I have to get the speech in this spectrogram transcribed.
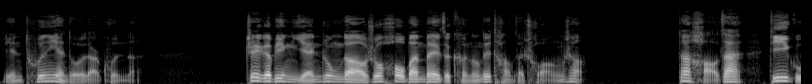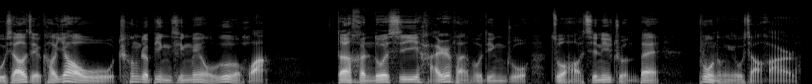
连吞咽都有点困难。这个病严重到说后半辈子可能得躺在床上。但好在低谷小姐靠药物撑着病情没有恶化，但很多西医还是反复叮嘱做好心理准备，不能有小孩了。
